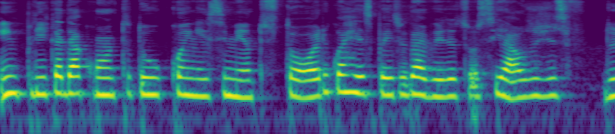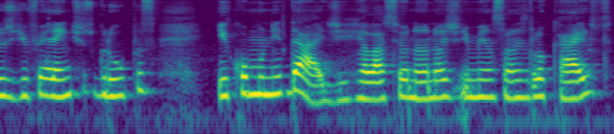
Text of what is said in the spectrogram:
implica dar conta do conhecimento histórico a respeito da vida social dos, diferentes grupos e comunidade, relacionando as dimensões locais,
